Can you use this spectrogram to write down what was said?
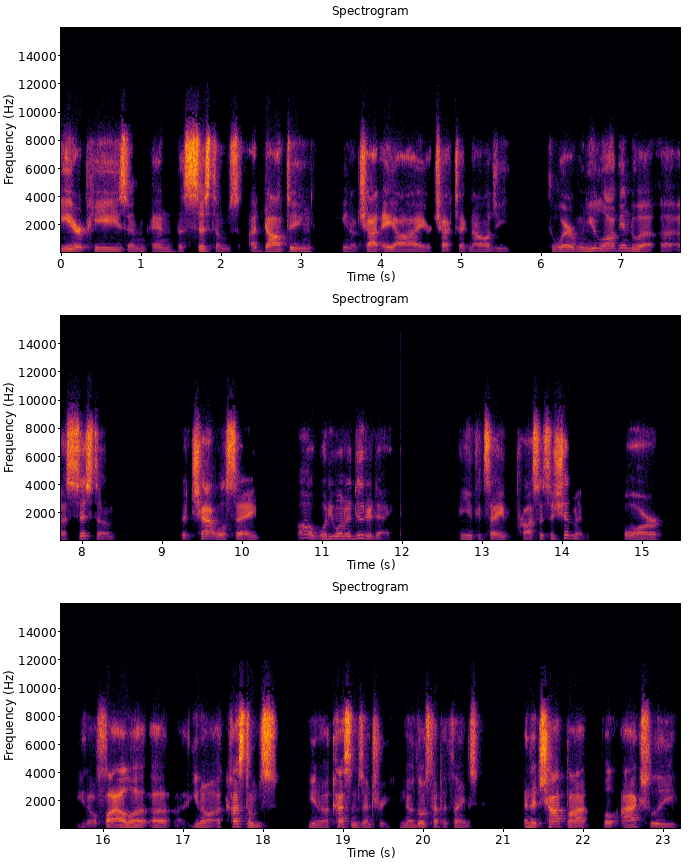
ERPs and and the systems adopting you know chat ai or chat technology to where when you log into a, a, system the chat will say oh what do you want to do today and you could say process a shipment or you know file a, a you know a customs you know a customs entry you know those type of things and the chatbot will actually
